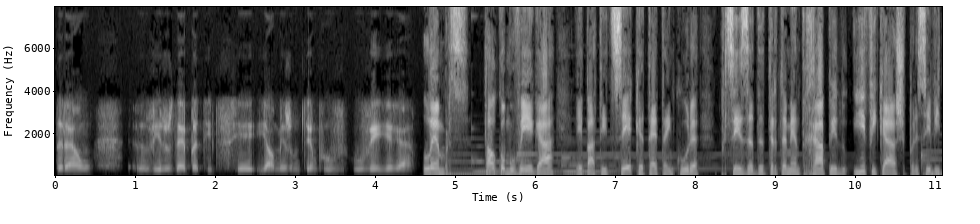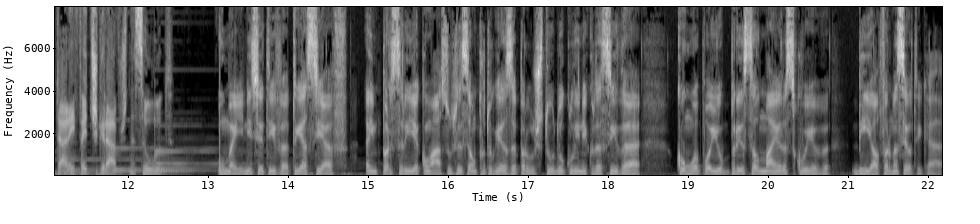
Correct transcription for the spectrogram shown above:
terão eh, vírus da hepatite C e ao mesmo tempo o VIH. Lembre-se, tal como o VIH, a hepatite C, que até tem cura, precisa de tratamento rápido e eficaz para se evitar efeitos graves na saúde. Uma iniciativa TSF em parceria com a Associação Portuguesa para o Estudo Clínico da SIDA com o apoio Bristol Myers Squibb Biofarmacêutica.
